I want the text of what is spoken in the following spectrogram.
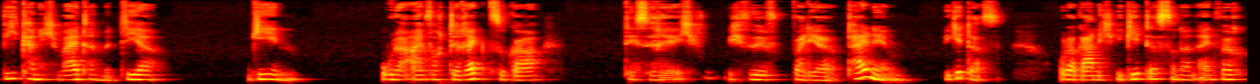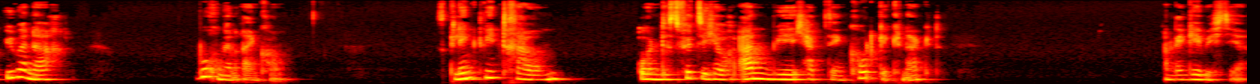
Wie kann ich weiter mit dir gehen? Oder einfach direkt sogar, Desiree, ich, ich will bei dir teilnehmen. Wie geht das? Oder gar nicht, wie geht das, sondern einfach über Nacht Buchungen reinkommen. Es klingt wie ein Traum und es fühlt sich auch an, wie ich habe den Code geknackt. Und den gebe ich dir.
